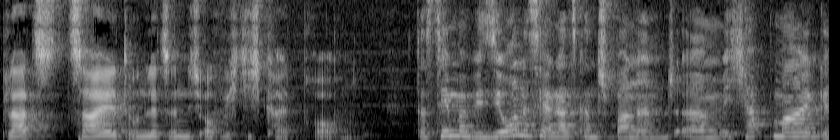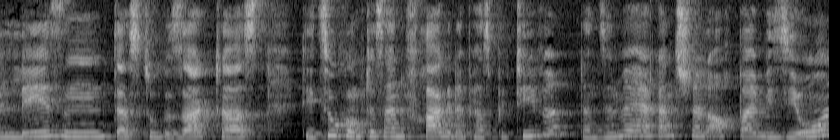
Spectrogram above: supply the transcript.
Platz, Zeit und letztendlich auch Wichtigkeit brauchen. Das Thema Vision ist ja ganz, ganz spannend. Ähm, ich habe mal gelesen, dass du gesagt hast, die Zukunft ist eine Frage der Perspektive. Dann sind wir ja ganz schnell auch bei Vision.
